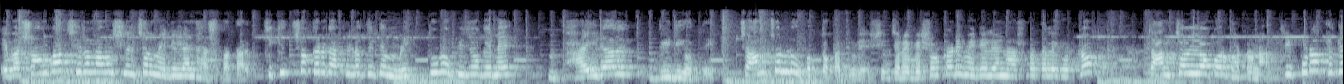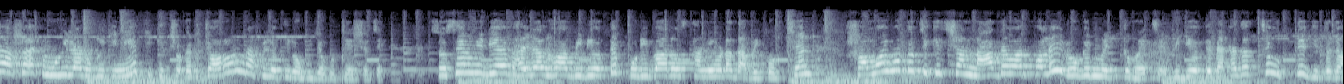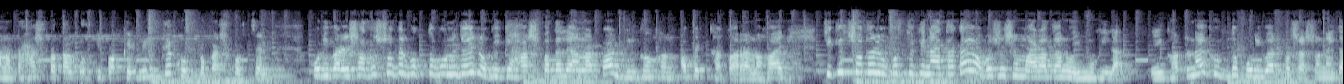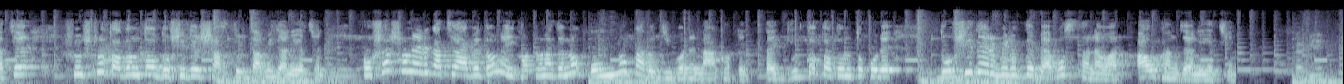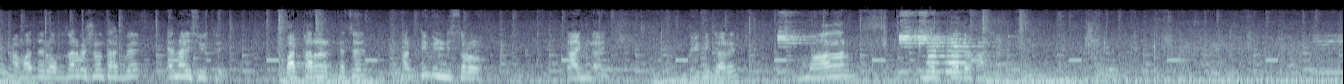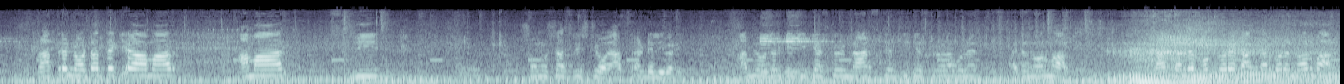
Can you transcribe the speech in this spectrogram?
এবার সংবাদ শিরোনামে শিলচর মেডিল্যান্ড হাসপাতাল। চিকিৎসকের গাফিলতিতে মৃত্যুর অভিযোগ এনে ভাইরাল ভিডিওতে চাঞ্চল্য উপত্যকা জুড়ে শিলচরের বেসরকারি মেডিল্যান্ড হাসপাতালে ঘটল চাঞ্চল্যকর ঘটনা। ত্রিপুরা থেকে আসা এক মহিলা রোগীকে নিয়ে চিকিৎসকের চরম গাফিলতির অভিযোগ উঠে এসেছে। সোশ্যাল মিডিয়ায় ভাইরাল হওয়া ভিডিওতে পরিবার ও স্থানীয়রা দাবি করছেন সময় মতো চিকিৎসা না দেওয়ার ফলেই রোগীর মৃত্যু হয়েছে। ভিডিওতে দেখা যাচ্ছে, উত্তেজিত জনতা হাসপাতাল কর্তৃপক্ষের বিরুদ্ধে ক্ষোভ প্রকাশ করছেন। পরিবারের সদস্যদের বক্তব্য অনুযায়ী রোগীকে হাসপাতালে আনার পর দীর্ঘক্ষণ অপেক্ষা করানো হয়। চিকিৎসকের উপস্থিতি না থাকায় অবশেষে মারা যান ওই মহিলা। এই ঘটনায় ক্ষুব্ধ পরিবার প্রশাসনের কাছে সুষ্ঠু তদন্ত দোষীদের শাস্তির দাবি জানিয়েছেন। প্রশাসনের কাছে আবেদন, এই ঘটনা যেন অন্য কারও জীবনে না ঘটে, তাই দ্রুত তদন্ত করে দোষীদের বিরুদ্ধে ব্যবস্থা নেওয়ার আহ্বান জানিয়েছেন। আমাদের অবজারভেশন থাকবে এনআইসিউতে বাট তার কাছে থার্টি মিনিটসেরও টাইম নাই। বেবিটারে মার মুখটা দেখান। রাত্রে নটা থেকে আমার আমার স্ত্রীর সমস্যা সৃষ্টি হয় আফটার ডেলিভারি আমি ওদেরকে জিজ্ঞেস করি নার্সকে জিজ্ঞেস করি, ওরা বলে, এটা নর্মাল ডাক্তারকে ফোন করে, ডাক্তার বলে নর্মাল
